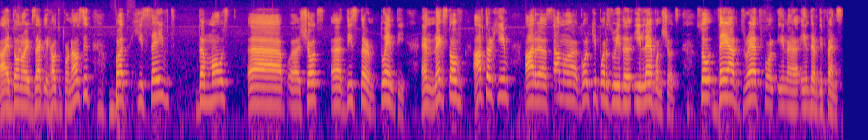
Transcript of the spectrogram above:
I don't know exactly how to pronounce it, but he saved the most uh, uh, shots uh, this term, 20. And next of after him are some goalkeepers with 11 shots. So they are dreadful in in their defense.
